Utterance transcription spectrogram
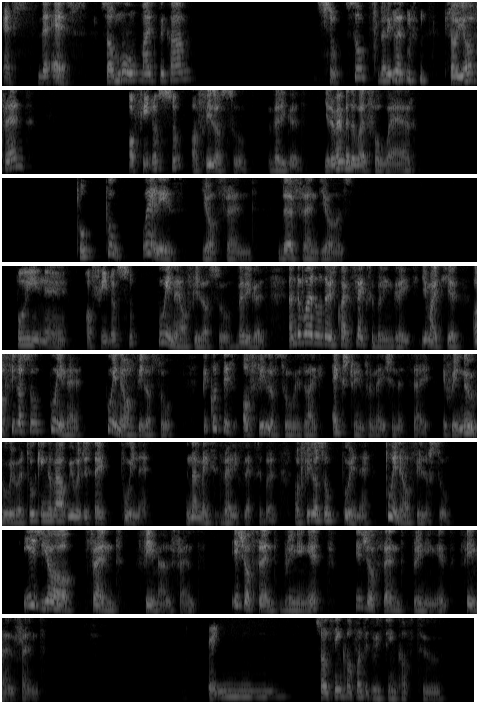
S. The S. So mu might become Σου. su. Very good. so your friend Ophilosu? Ophilosu. Very good. You remember the word for where? Poo. Poo. Where is your friend? The friend yours. Puine ophilosu. Puine ophilosu. Very good. And the word order is quite flexible in Greek. You might hear ophilosu puine. Puine ophilosu. Because this ophilosu is like extra information, let's say. If we knew who we were talking about, we would just say puine and that makes it very flexible. O Ophilosu puine. Puine ophilosu. Is your friend female friend? Is your friend bringing it? Is your friend bringing it? Female friend. Bring. So think of what did we think of to?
